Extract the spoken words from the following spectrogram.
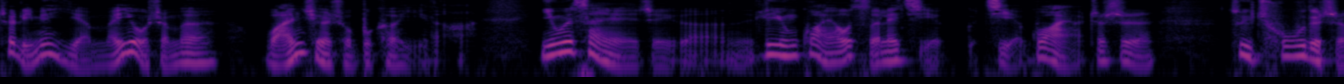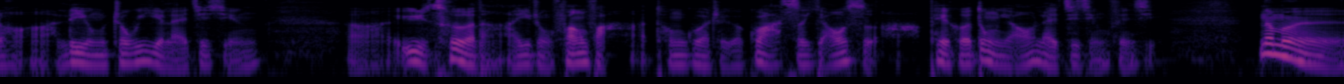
这里面也没有什么完全说不可以的啊，因为在这个利用卦爻辞来解解卦呀，这是最初的时候啊，利用周易来进行啊预测的啊一种方法啊，通过这个卦辞、爻辞啊，配合动摇来进行分析。那么，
